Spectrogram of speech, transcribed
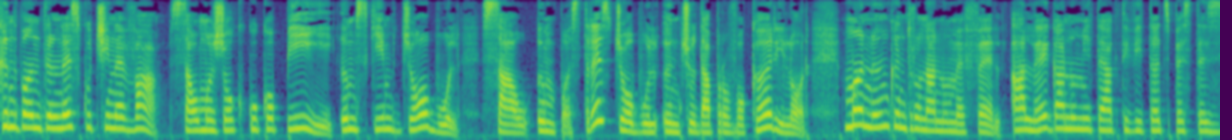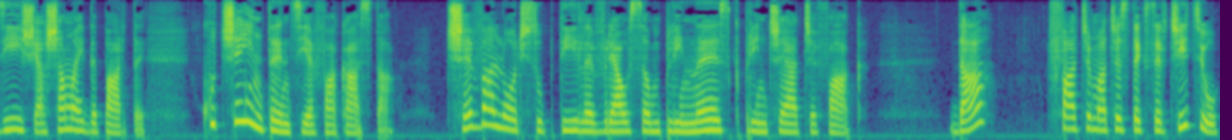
Când mă întâlnesc cu cineva sau mă joc cu copiii, îmi schimb jobul sau îmi păstrez jobul în ciuda provocărilor, mănânc într-un anume fel, aleg anumite activități peste zi și așa mai departe. cu ce intenție fac asta? Ce valori subtile vreau să împlinesc prin ceea ce fac? Da? Facem acest exercițiu?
